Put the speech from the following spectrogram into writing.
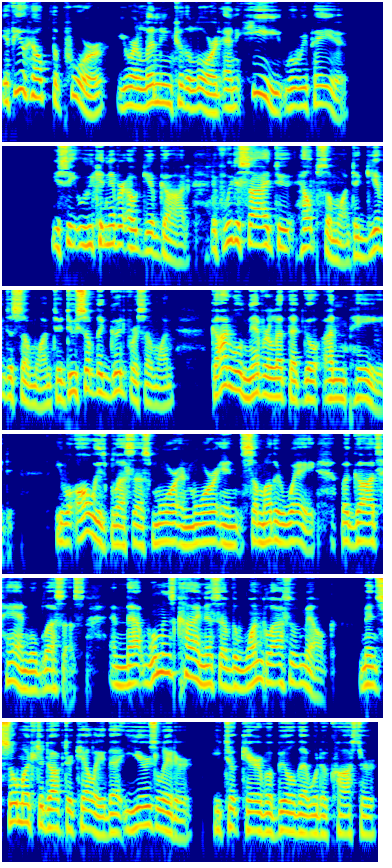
If you help the poor, you are lending to the Lord, and he will repay you. You see, we can never outgive God. If we decide to help someone, to give to someone, to do something good for someone, God will never let that go unpaid. He will always bless us more and more in some other way, but God's hand will bless us. And that woman's kindness of the one glass of milk meant so much to Dr. Kelly that years later he took care of a bill that would have cost her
